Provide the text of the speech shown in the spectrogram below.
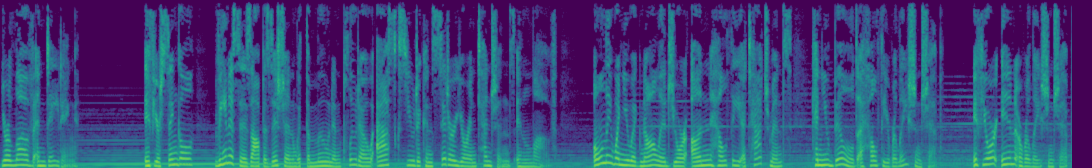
Your love and dating. If you're single, Venus's opposition with the moon and Pluto asks you to consider your intentions in love. Only when you acknowledge your unhealthy attachments can you build a healthy relationship. If you're in a relationship,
